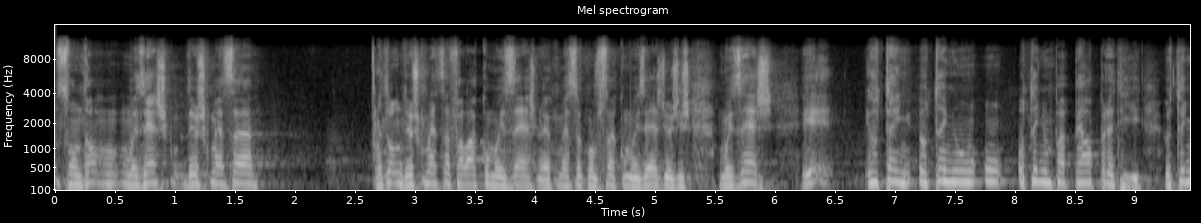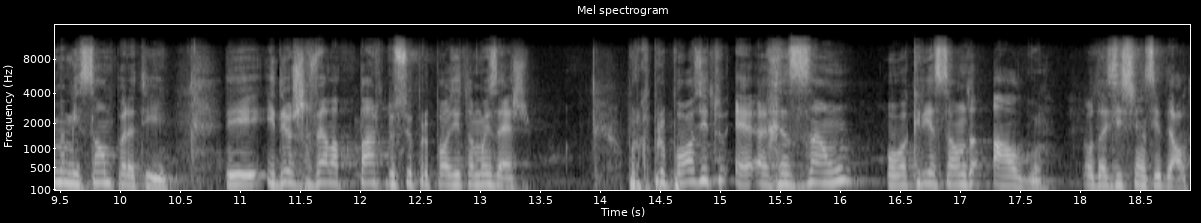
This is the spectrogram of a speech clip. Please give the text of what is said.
então, Moisés, Deus começa então Deus começa a falar com Moisés, não é? Começa a conversar com Moisés. Deus diz: Moisés, eu tenho, eu tenho, um, eu tenho um papel para ti, eu tenho uma missão para ti. E, e Deus revela parte do seu propósito a Moisés, porque propósito é a razão ou a criação de algo ou da existência de algo.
